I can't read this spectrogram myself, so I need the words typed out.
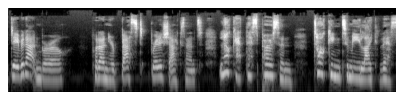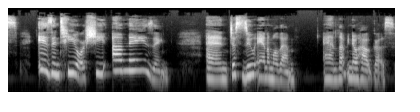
David Attenborough, put on your best British accent. Look at this person talking to me like this. Isn't he or she amazing? And just zoo animal them and let me know how it goes.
